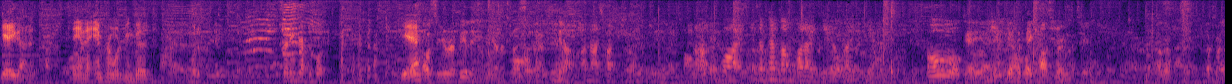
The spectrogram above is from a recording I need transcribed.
Yeah, you got it. Damn, that imprint would have been good. What So I didn't grab the book. Yeah. Oh, so you're revealing them. You haven't specified. No, I'm not supposed to. Uh, well, it depends on what I do, like, yeah. Oh, okay. Yeah. Yeah. You have to pay cost first. Okay. That's fine.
